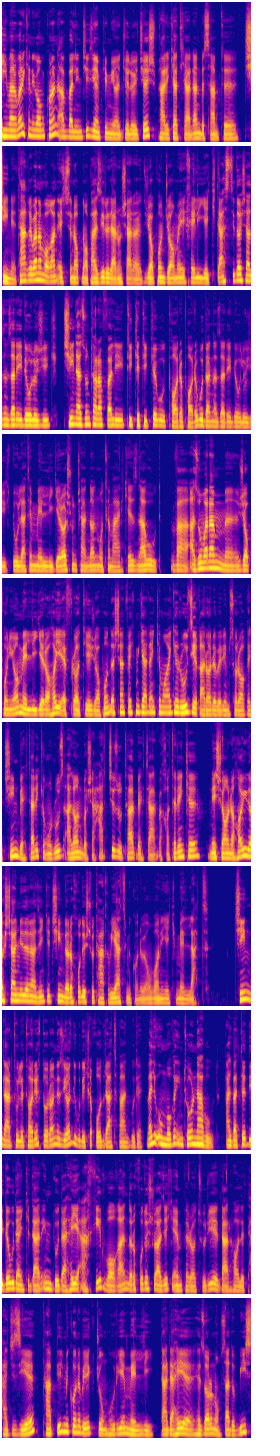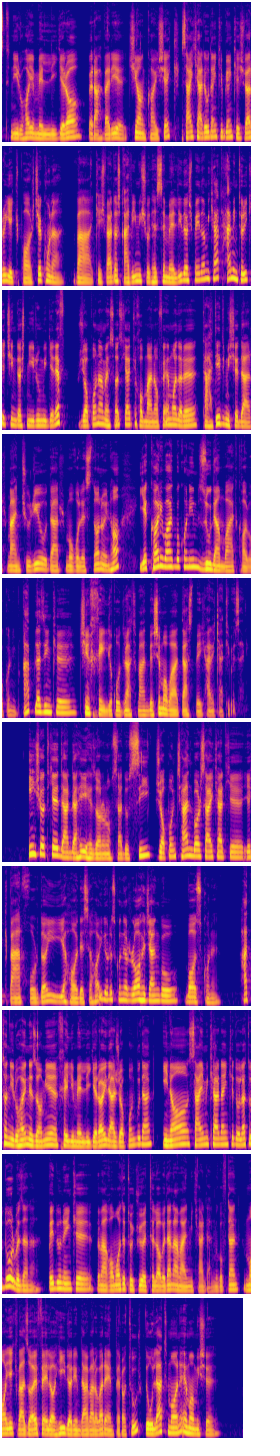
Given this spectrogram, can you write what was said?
این ورانوری که نگاه می‌کنن اولین چیزی هم که میاد جلوی چشم حرکت کردن به سمت چینه. تقریبا هم واقعا اجتناب ناپذیر در اون شرایط. ژاپن جامعه خیلی یک دستی داشت از نظر ایدئولوژیک. چین از اون طرف ولی تیکه تیکه بود پاره پاره بود از نظر ایدئولوژیک. دولت ملیگراشون چندان متمرکز نبود. و از اونورم ژاپنیا ملیگراهای افراطی ژاپن داشتن فکر می‌کردن که ما اگه روزی قراره بریم سراغ چین بهتری که اون روز الان باشه. هر چه زودتر بهتر. به خاطر اینکه نشانه هایی داشتن میدن از اینکه چین داره خودش رو تقویت می‌کنه به عنوان یک ملت. چین در طول تاریخ دوران زیادی بوده که قدرتمند بوده ولی اون موقع اینطور نبود. البته دیده بودن که در این دو دهه اخیر واقعا داره خودش رو از یک امپراتوری در حال تجزیه تبدیل می‌کنه به یک جمهوری ملی. در دهه 1920 نیروهای ملیگرا به رهبری چیان کایشک سعی کرده بودن که بیان کشور رو یک پارچه کنن و کشور داشت قوی می‌شد حس ملی داشت پیدا می‌کرد. همینطوری که چین داشت نیرو می‌گرفت ژاپن هم احساس کرد که خب منافع ما داره تهدید میشه در منچوری و در مغولستان و اینها. یک کاری باید بکنیم زودم باید کار بکنیم. قبل از اینکه چین خیلی قدرتمند بشه ما باید دست به یک حرکتی بزنیم. این شد که در دهه 1930 ژاپن چند بار سعی کرد که یک برخوردایی یه حادثه هایی درست کنه راه جنگ رو باز کنه. حتی نیروهای نظامی خیلی ملیگرایی در ژاپن بودند اینا سعی می‌کردن که دولت رو دور بزنن بدون اینکه به مقامات توکیو اطلاع بدن عمل می‌کردن. می‌گفتند ما یک وظایف الهی داریم در برابر امپراتور دولت مانع ما میشه.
